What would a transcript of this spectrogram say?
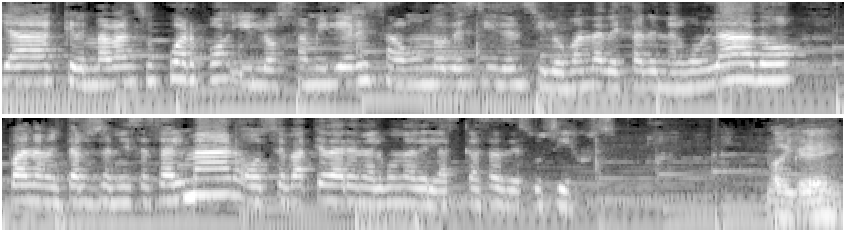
ya cremaban su cuerpo y los familiares aún no deciden si lo van a dejar en algún lado, van a aventar sus cenizas al mar o se va a quedar en alguna de las casas de sus hijos. Oye,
